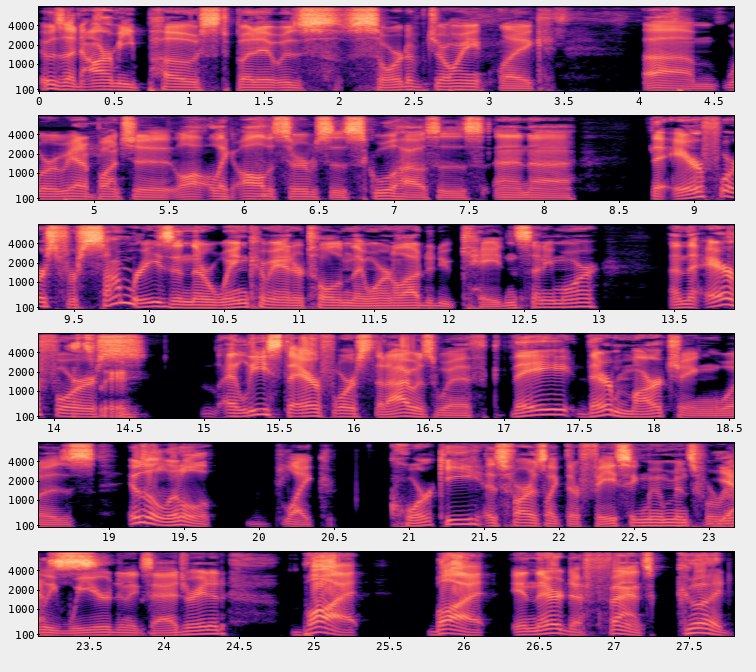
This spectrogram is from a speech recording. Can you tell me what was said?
It was an Army post, but it was sort of joint, like um, where we had a bunch of like all the services, schoolhouses, and uh, the Air Force for some reason their wing commander told them they weren't allowed to do cadence anymore, and the Air Force, at least the Air Force that I was with, they their marching was it was a little like quirky as far as like their facing movements were yes. really weird and exaggerated, but but in their defense, good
